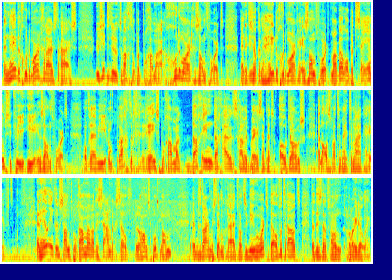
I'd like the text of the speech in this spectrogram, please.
Een hele goede morgen luisteraars. U zit natuurlijk te wachten op het programma Goedemorgen Zandvoort. En het is ook een hele goede morgen in Zandvoort, maar wel op het CM-circuit hier in Zandvoort. Want we hebben hier een prachtig raceprogramma. Dag in, dag uit gaan we bezig met auto's en alles wat ermee te maken heeft. Een heel interessant programma wat is samengesteld door Hans Potman. Het warme stemgeluid wat u nu hoort, wel vertrouwd, dat is dat van Roy Donger.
